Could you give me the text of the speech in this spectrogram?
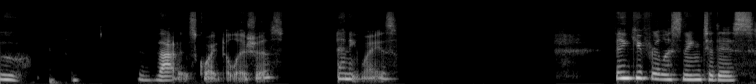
Ooh, that is quite delicious. Anyways, thank you for listening to this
